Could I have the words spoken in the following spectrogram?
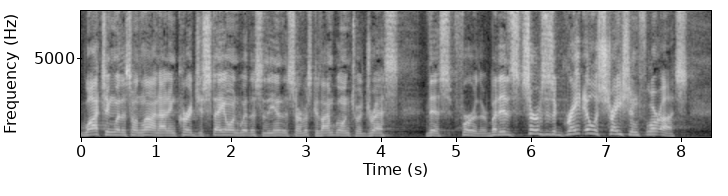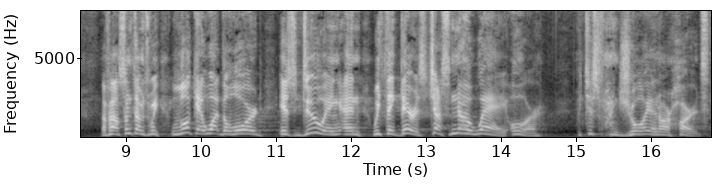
watching with us online, I'd encourage you stay on with us to the end of the service because I'm going to address this further. But it serves as a great illustration for us of how sometimes we look at what the Lord is doing and we think there is just no way, or we just find joy in our hearts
